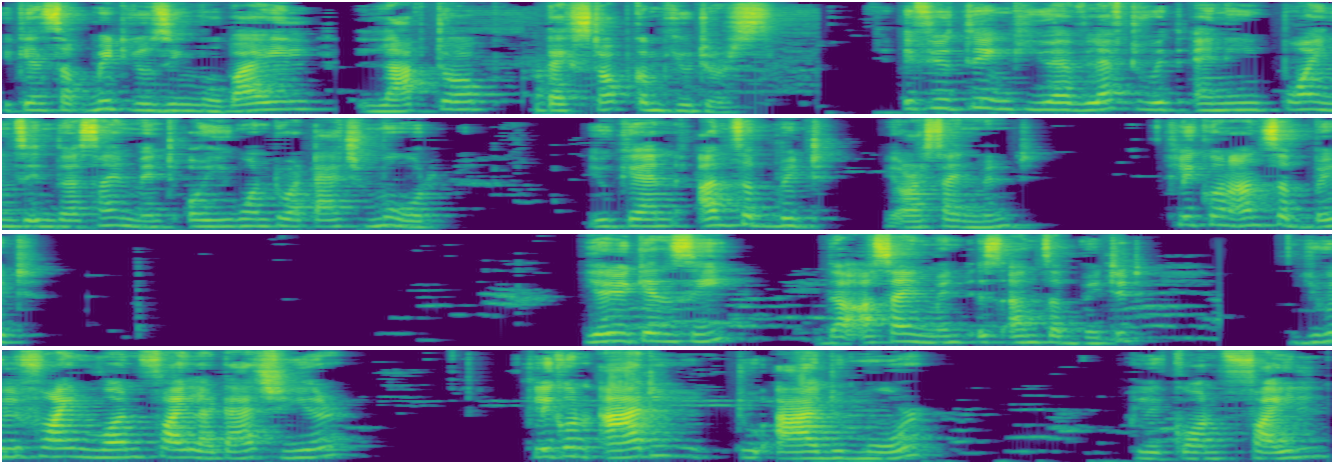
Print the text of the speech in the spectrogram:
You can submit using mobile, laptop, desktop computers. If you think you have left with any points in the assignment or you want to attach more, you can unsubmit your assignment. Click on unsubmit. Here you can see the assignment is unsubmitted. You will find one file attached here. Click on add to add more. Click on file.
